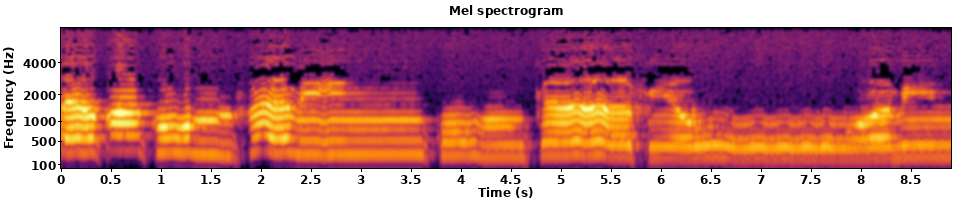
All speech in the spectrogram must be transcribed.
خلقكم فمنكم كافر ومنكم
